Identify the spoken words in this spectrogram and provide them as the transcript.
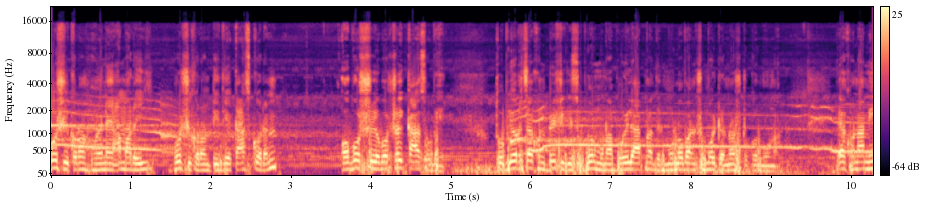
বশীকরণ হয় নাই। আমার এই বশীকরণটি দিয়ে কাজ করেন, অবশ্যই অবশ্যই কাজ হবে। তো বিয়র্স এখন বেশি কিছু বলব না বলে আপনাদের মূল্যবান সময়টা নষ্ট করব না। এখন আমি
